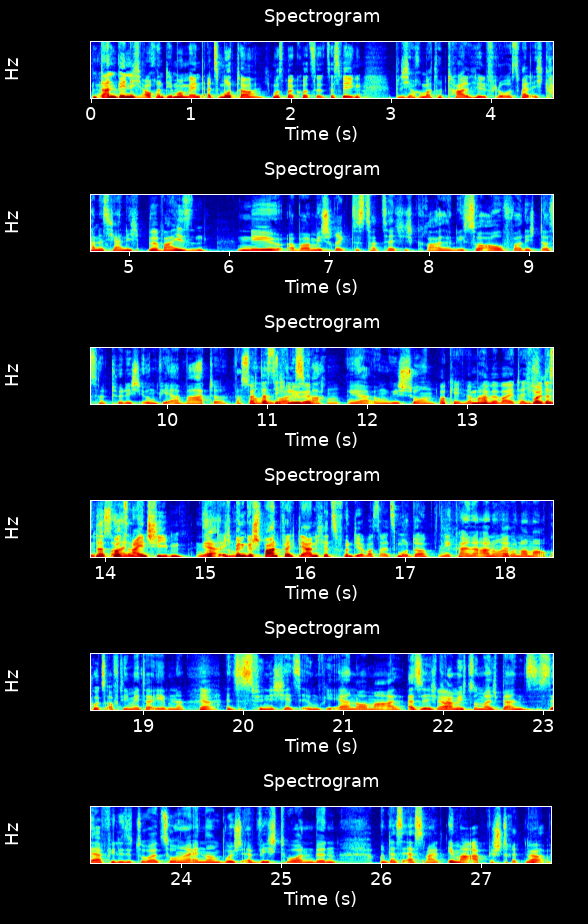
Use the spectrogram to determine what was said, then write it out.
Und dann bin ich auch in dem Moment als Mutter, ich muss mal kurz jetzt, deswegen bin ich auch immer total hilflos, weil ich kann es ja nicht beweisen. Nee, aber mich regt es tatsächlich gerade nicht so auf, weil ich das natürlich irgendwie erwarte. Was soll Ach, man sonst lüge? machen? Ja, irgendwie schon. Okay, dann machen wir weiter. Ich, Ich wollte das nur das kurz eigentlich- einschieben. Ja. Gut, ich bin gespannt, vielleicht lerne ich jetzt von dir was als Mutter. Nee, keine Ahnung, aber nochmal kurz auf die Metaebene. Ja. Also das finde ich jetzt irgendwie eher normal. Also ich Ja. kann mich zum Beispiel an sehr viele Situationen erinnern, wo ich erwischt worden bin und das erstmal immer abgestritten Ja. habe.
